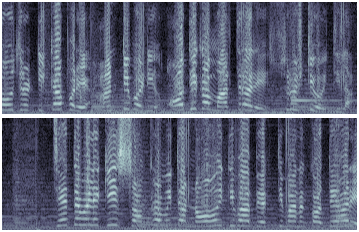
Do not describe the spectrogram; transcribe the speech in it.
ଡୋଜ୍ର ଟିକା ପରେ ଆଣ୍ଟିବଡି ଅଧିକ ମାତ୍ରାରେ ସୃଷ୍ଟି ହୋଇଥିଲା ଯେତେବେଳେ କି ସଂକ୍ରମିତ ନ ହୋଇଥିବା ବ୍ୟକ୍ତିମାନଙ୍କ ଦେହରେ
